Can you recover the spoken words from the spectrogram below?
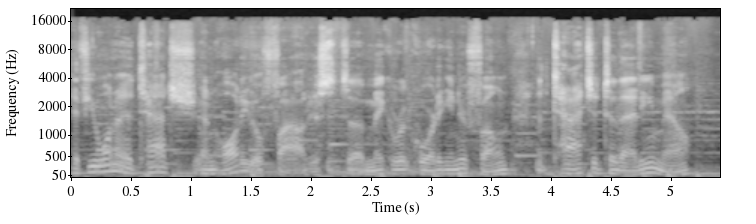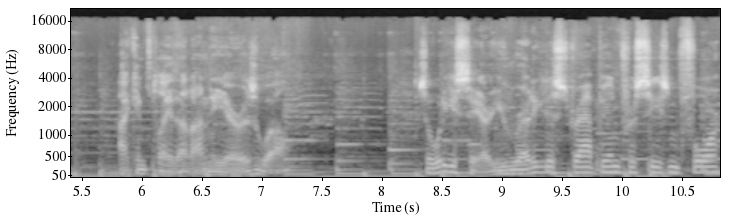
if you want to attach an audio file, just uh, make a recording in your phone, attach it to that email. I can play that on the air as well. So, what do you say? Are you ready to strap in for season four?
